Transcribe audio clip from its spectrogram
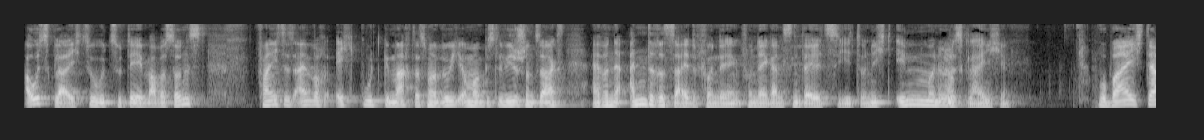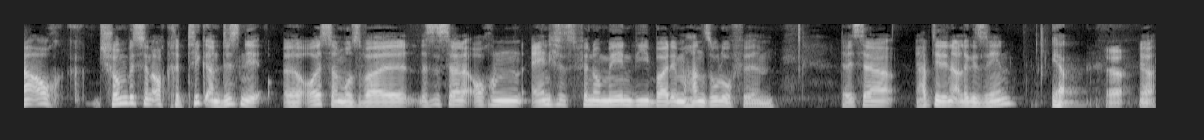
Ausgleich zu, zu dem. Aber sonst fand ich das einfach echt gut gemacht, dass man wirklich auch mal ein bisschen, wie du schon sagst, einfach eine andere Seite von der, von der ganzen Welt sieht und nicht immer nur ja. das Gleiche. Wobei ich da auch schon ein bisschen auch Kritik an Disney äh, äußern muss, weil das ist ja auch ein ähnliches Phänomen wie bei dem Han Solo Film. Da ist ja, habt ihr den alle gesehen? Ja. Ja. Ja,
